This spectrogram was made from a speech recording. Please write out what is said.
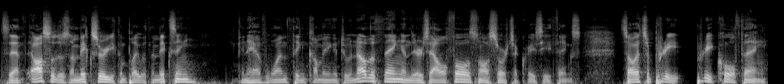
synth. Also, there's a mixer. You can play with the mixing. You can have one thing coming into another thing, and there's LFOs and all sorts of crazy things. So it's a pretty, pretty cool thing.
